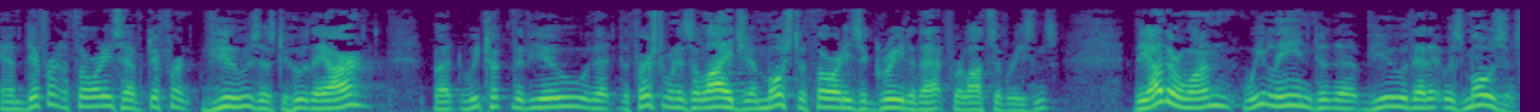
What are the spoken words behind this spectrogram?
And different authorities have different views as to who they are. But we took the view that the first one is Elijah. Most authorities agree to that for lots of reasons. The other one, we lean to the view that it was Moses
